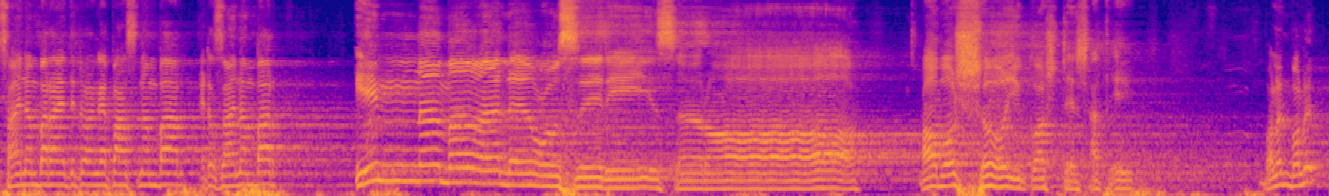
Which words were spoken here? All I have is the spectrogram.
ছয় নম্বর আয়াত এটা পাঁচ নাম্বার, এটা ছয় নাম্বার। অবশ্যই কষ্টের সাথে। বলেন বলেন।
